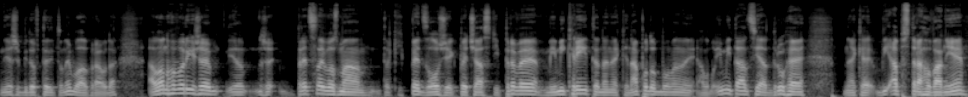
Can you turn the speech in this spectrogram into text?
Nie, že by dovtedy to nebola pravda, ale on hovorí, že, že predstavivosť má takých 5 zložiek, 5 častí. Prvé, mimikry, teda nejaké napodobovanie alebo imitácia. Druhé, nejaké vyabstrahovanie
